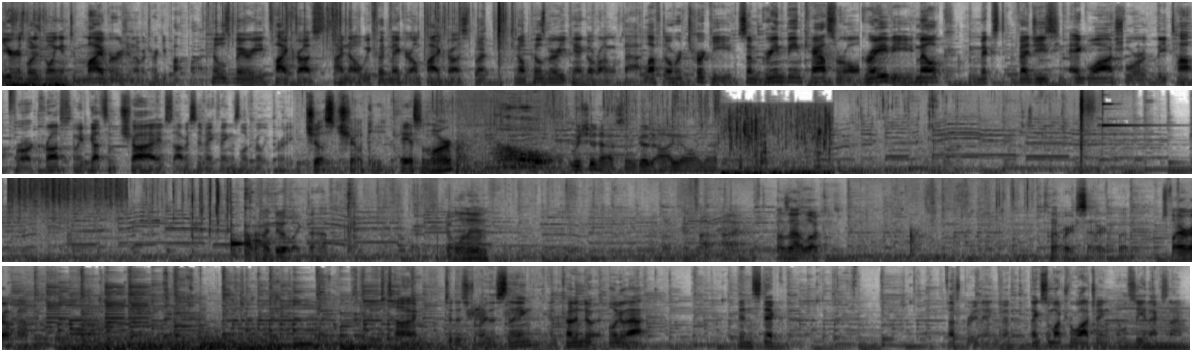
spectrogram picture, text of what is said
Here is what is going into my version of a turkey pot pie. Pillsbury pie crust. I know we could make our own pie crust, but you know, Pillsbury, you can't go wrong with that. Leftover turkey, some green bean casserole, gravy, milk, mixed veggies, egg wash for the top for our crust, and we've got some chives to obviously make things look really pretty. Just chunky. ASMR. Oh! We should have some good audio on that. If I do it like that, I'm going in. How's that look? It's not very centered, but let's fire up, huh? It is time to destroy this thing and cut into it. Look at that. Didn't stick. That's pretty dang good. Thanks so much for watching, and we'll see you next time.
